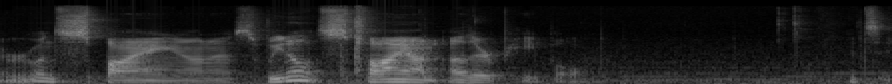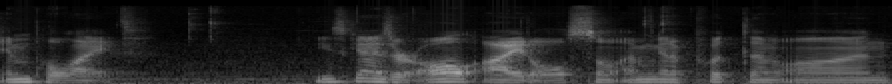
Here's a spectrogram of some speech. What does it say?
Everyone's spying on us. We don't spy on other people. It's impolite. These guys are all idle, so I'm going to put them on...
